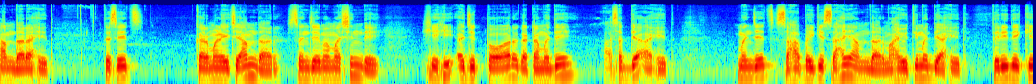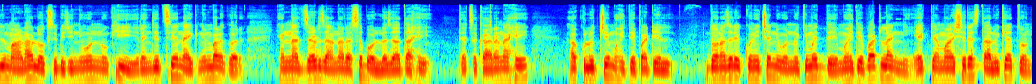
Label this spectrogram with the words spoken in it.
आमदार आहेत. तसेच करमाळेचे आमदार संजय मामा शिंदे हेही अजित पवार गटामध्ये सध्या आहेत. म्हणजेच सहापैकी सहाही आमदार महायुतीमध्ये आहेत. तरी देखील माढा लोकसभेची निवडणूक ही रणजितसिंह नाईक निंबाळकर यांना जड जाणार असं बोललं जात आहे. त्याचं कारण आहे अकलूजचे मोहिते पाटील. दोन हजार एकोणीसच्या निवडणुकीमध्ये मोहिते पाटलांनी एकट्या माळशिरस तालुक्यातून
